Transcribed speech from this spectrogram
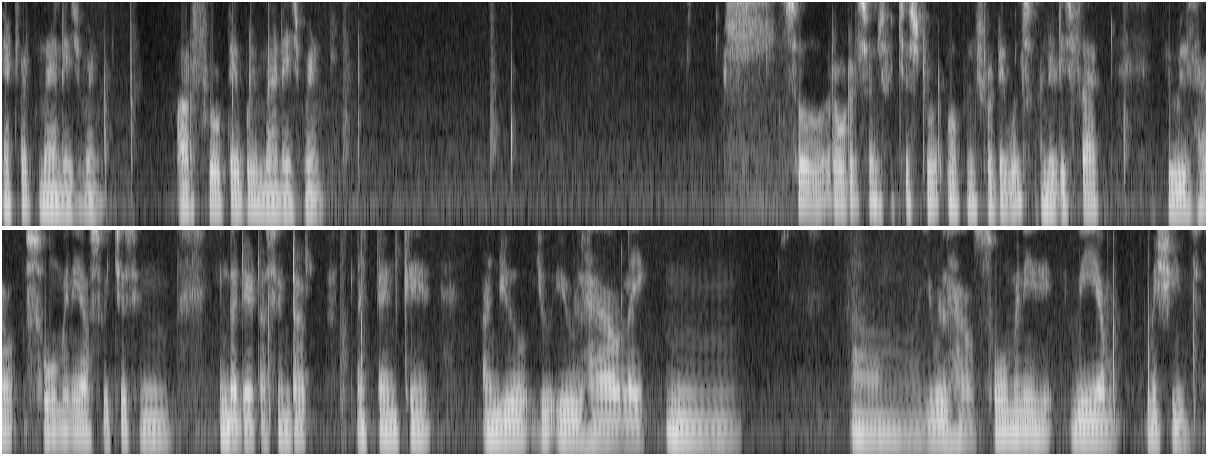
network management or flow table management. So routers and switches store open flow tables and it is fact you will have so many of switches in in the data center like 10k and you you, you will have like mm, uh, you will have so many VM machines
